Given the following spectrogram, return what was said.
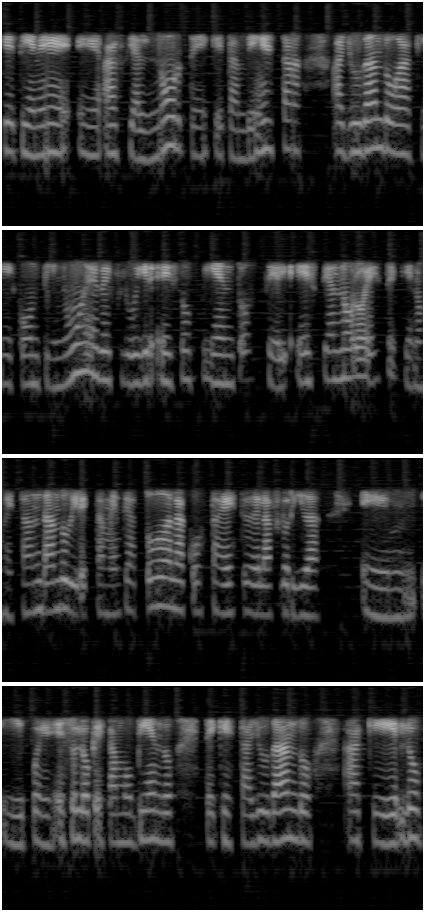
que tiene eh, hacia el norte, que también está ayudando a que continúe de fluir esos vientos del este al noroeste que nos están dando directamente a toda la costa este de la Florida. Em, y pues eso es lo que estamos viendo, de que está ayudando a que lo,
